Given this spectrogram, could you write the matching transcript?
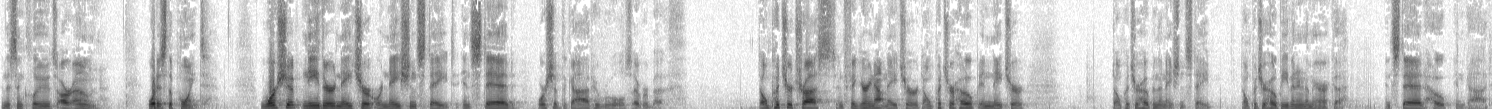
And this includes our own. What is the point? Worship neither nature or nation state. Instead, worship the God who rules over both. Don't put your trust in figuring out nature. Don't put your hope in nature. Don't put your hope in the nation state. Don't put your hope even in America. Instead, hope in God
